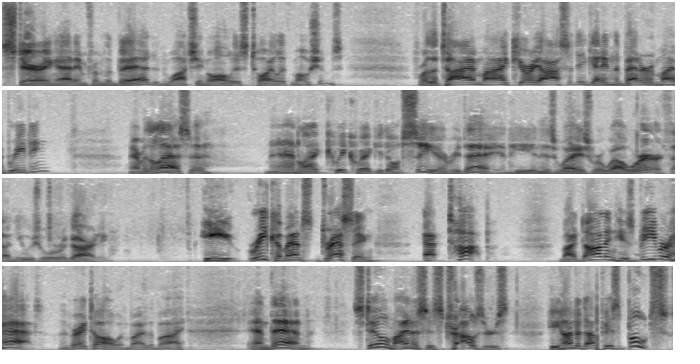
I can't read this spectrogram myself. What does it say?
staring at him from the bed and watching all his toilet motions. For the time, my curiosity getting the better of my breeding. Nevertheless, a man like Queequeg you don't see every day, and he and his ways were well worth unusual regarding. He recommenced dressing at top by donning his beaver hat, a very tall one, by the by, and then, still minus his trousers, he hunted up his boots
